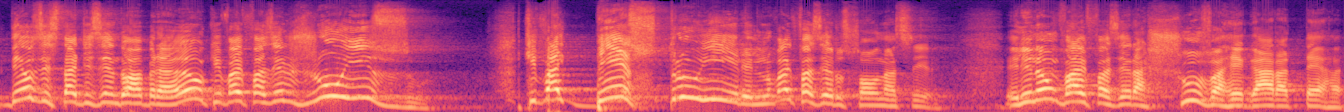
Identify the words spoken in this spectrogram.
Deus está dizendo a Abraão que vai fazer juízo, que vai destruir, ele não vai fazer o sol nascer. Ele não vai fazer a chuva regar a terra,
